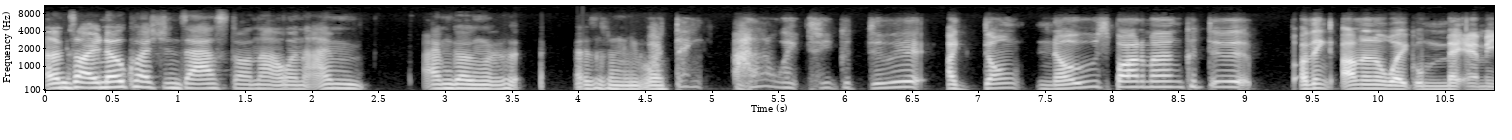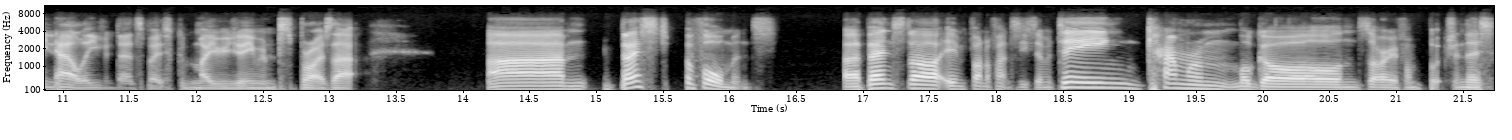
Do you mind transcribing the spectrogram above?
I'm sorry, no questions asked on that one. I'm I'm going with Resident Evil. I think Alan Wake 2 could do it. I don't know Spider-Man could do it. I think Alan Wake will may I mean hell, even Dead Space could maybe even surprise that. Um, best performance. Uh, Ben Starr in Final Fantasy 17, Cameron Morgan, sorry if I'm butchering this,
